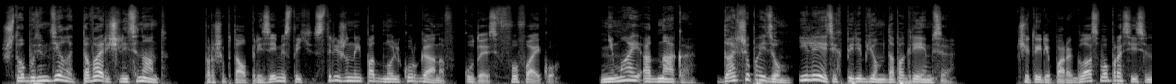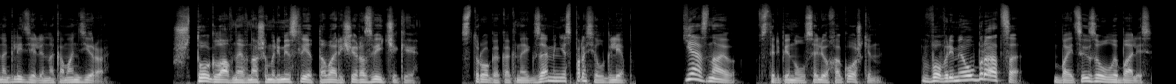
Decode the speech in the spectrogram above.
«Что будем делать, товарищ лейтенант?» — прошептал приземистый, стриженный под ноль курганов, кутаясь в фуфайку. «Не май, однако. Дальше пойдем или этих перебьем да погреемся?» Четыре пары глаз вопросительно глядели на командира. «Что главное в нашем ремесле, товарищи разведчики?» Строго, как на экзамене, спросил Глеб. «Я знаю», — встрепенулся Лёха Кошкин. «Вовремя убраться!» Бойцы заулыбались.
